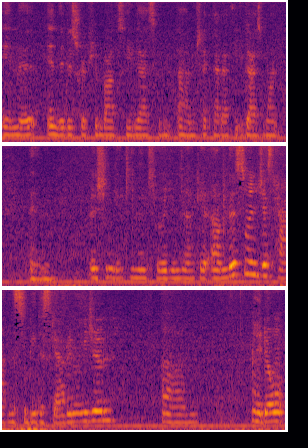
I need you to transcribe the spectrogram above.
in the in the description box so you guys can um, check that out if you guys want and the Shingeki no Kyojin jacket. Um, this one just happens to be the Scouting Legion. Um, I don't,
